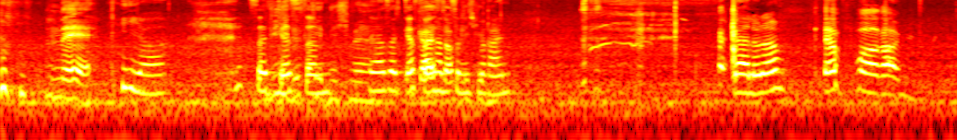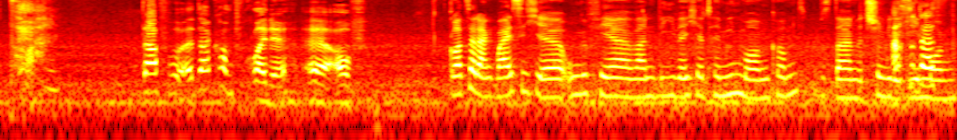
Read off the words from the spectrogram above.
nee. ja. Seit Wie, das gestern. geht nicht mehr? Ja, seit gestern kannst du nicht mehr rein. Geil, oder? Hervorragend. Da, fu- da kommt Freude äh, auf. Gott sei Dank weiß ich äh, ungefähr, wann, wie, welcher Termin morgen kommt. Bis dahin wird es schon wieder Ach so, gehen das- morgen.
